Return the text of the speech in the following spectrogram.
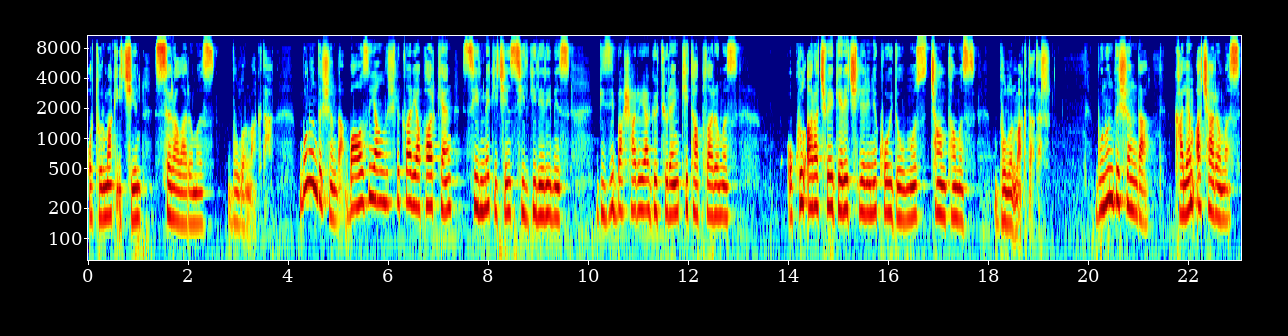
oturmak için sıralarımız bulunmakta. Bunun dışında bazı yanlışlıklar yaparken silmek için silgilerimiz, bizi başarıya götüren kitaplarımız, okul araç ve gereçlerini koyduğumuz çantamız bulunmaktadır. Bunun dışında kalem açarımız,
